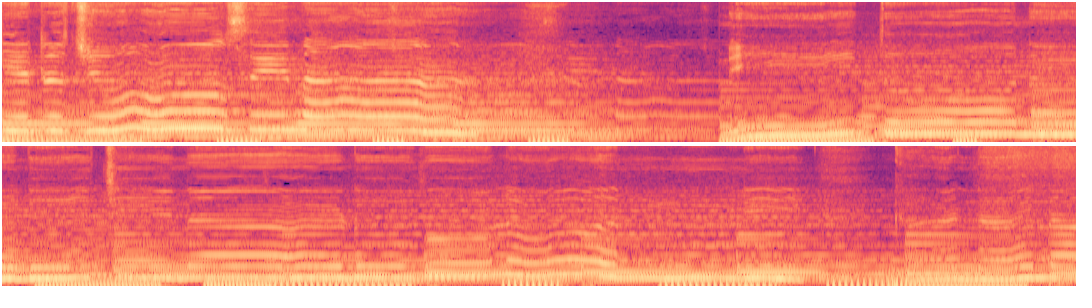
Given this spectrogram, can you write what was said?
ఎటు చూసినా. నీతో నడిచిన అడుగులు అన్ని కనలా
